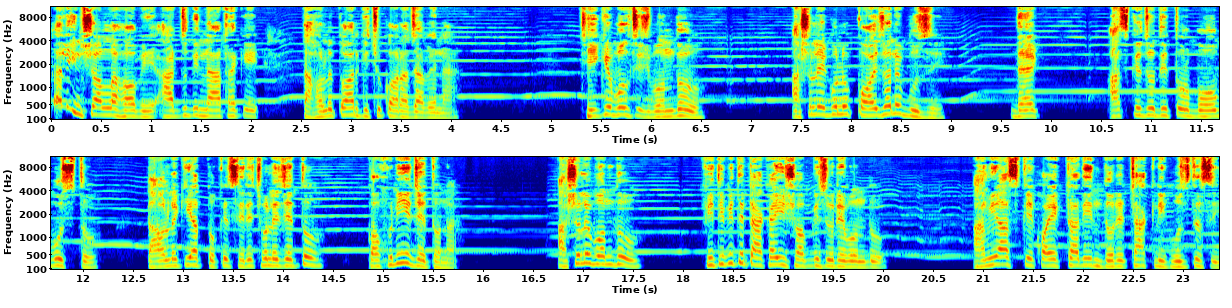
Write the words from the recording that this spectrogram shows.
তাহলে ইনশাল্লাহ হবে। আর যদি না থাকে, তাহলে তো আর কিছু করা যাবে না। ঠিকই বলছিস বন্ধু। আসলে এগুলো কয়জনে বুঝে? দেখ, আজকে যদি তোর বউ বুঝতো, তাহলে কি আর তোকে ছেড়ে চলে যেত? কখনই যেত না। আসলে বন্ধু, পৃথিবীতে টাকাই সবকিছু রে বন্ধু। আমি আজকে কয়েকটা দিন ধরে চাকরি খুঁজতেছি,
